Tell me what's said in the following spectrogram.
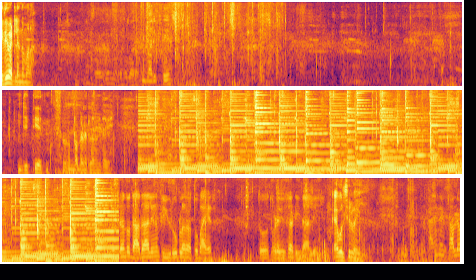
किती भेटल्या तुम्हाला? बारीक ते जिती आहेत पकडत लावून त्यावे तो दादा आले ना तो युरोपला राहतो बाहेर. तो थोड्या दिवसासाठी इथं आले. काय बोलशील भाई? काय नाही चाललं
